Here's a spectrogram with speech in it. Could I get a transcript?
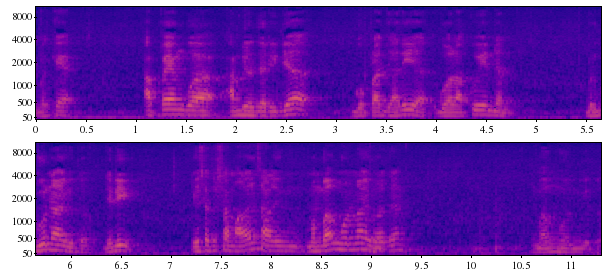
Berarti kayak apa yang gua ambil dari dia gue pelajari ya gue lakuin dan berguna gitu. Jadi ya satu sama lain saling membangun lah ibaratnya. Membangun gitu.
